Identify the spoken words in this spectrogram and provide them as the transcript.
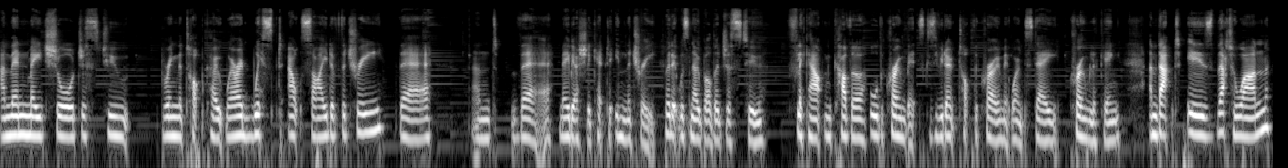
And then made sure just to bring the top coat where I'd wisped outside of the tree there and there. Maybe I should have kept it in the tree, but it was no bother just to flick out and cover all the chrome bits because if you don't top the chrome, it won't stay chrome looking. And that is that one.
